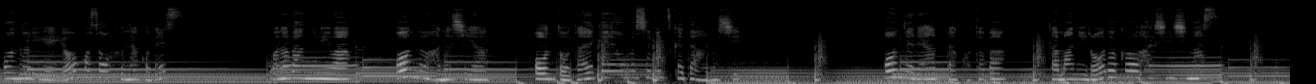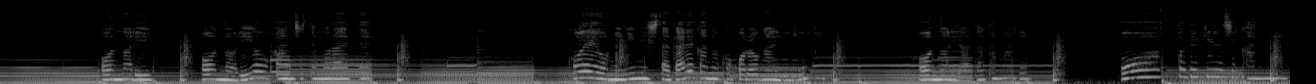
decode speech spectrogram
ほんのりへようこそ船子です。この番組は本の話や本と体験を結びつけた話。本で出会った言葉たまに朗読を配信します。ほんのり本の利を感じてもらえて声を耳にした誰かの心が緩みほんのり温まりぼーっとできる時間に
